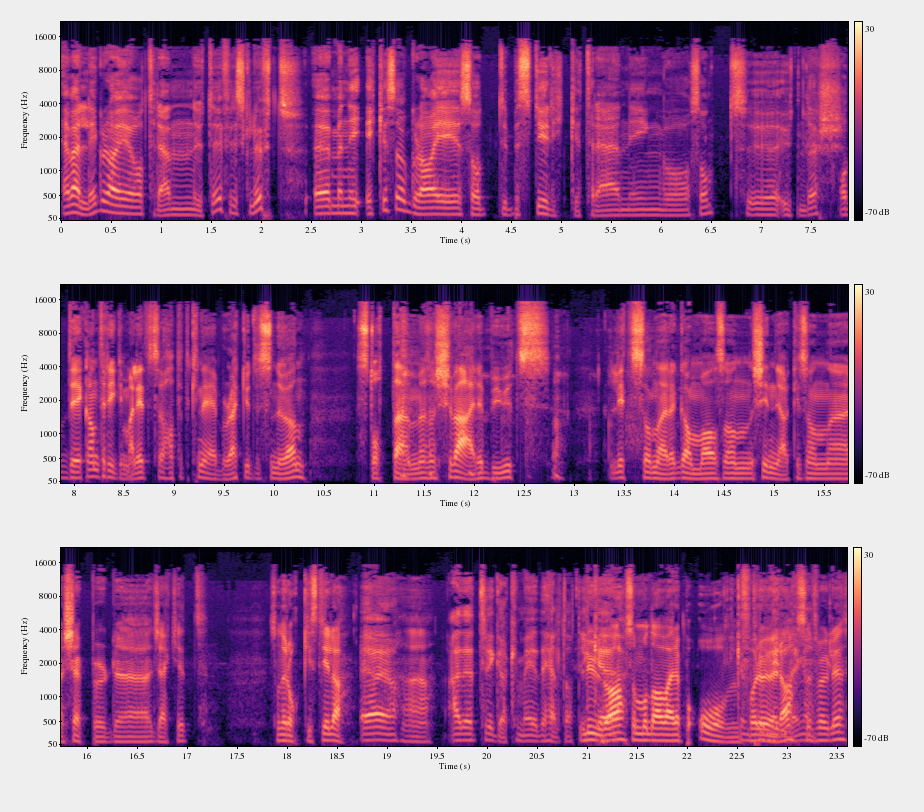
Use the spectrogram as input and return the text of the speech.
Jeg er veldig glad i å trene ute i frisk luft, eh, men ikke så glad i sånn styrketrening og sånt eh, utendørs. Og det kan trigge meg litt. Så jeg har hatt et knebrekk ute i snøen. Stått der med sånne svære boots. Litt sånn der gammel sånn skinnjakke, sånn eh, shepherd jacket. Sånn Rocky-stil, da. Ja, ja. Ja. Nei, det trigga ikke meg i det hele tatt. Ikke- Lua, som må da være på ovenfor øra, selvfølgelig.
